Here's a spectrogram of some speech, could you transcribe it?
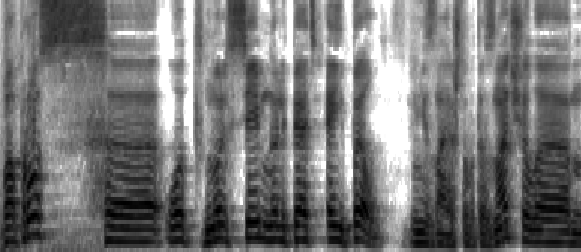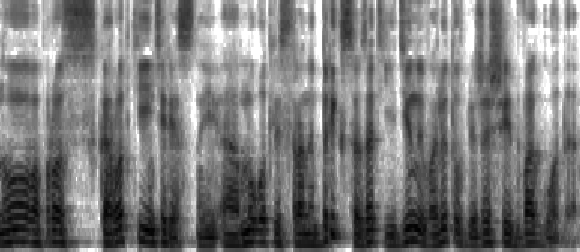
Вопрос э, от 0705 APL не знаю, что бы это значило, но вопрос короткий и интересный. А могут ли страны БРИКС создать единую валюту в ближайшие два года?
